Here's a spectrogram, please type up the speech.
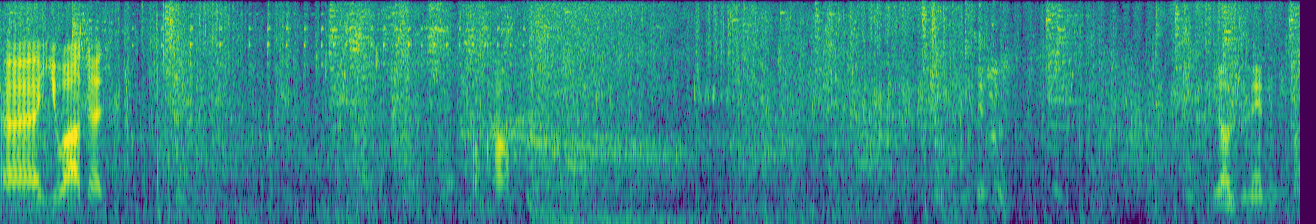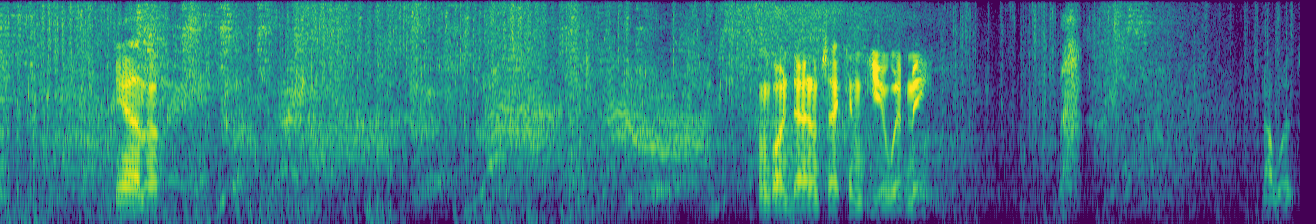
Uh, you are dead. Fuck off. You got a grenade in. Yeah, I know. I'm going down, I'm taking you with me. That worked.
